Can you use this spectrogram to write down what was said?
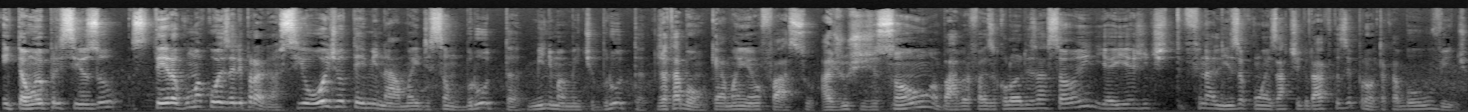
Então eu preciso ter alguma coisa ali para Se hoje eu terminar uma edição bruta, minimamente bruta, já tá bom, que amanhã eu faço ajustes de som, a Bárbara faz a colorização e, e aí a gente finaliza com as artes gráficas e pronto, acabou o vídeo.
